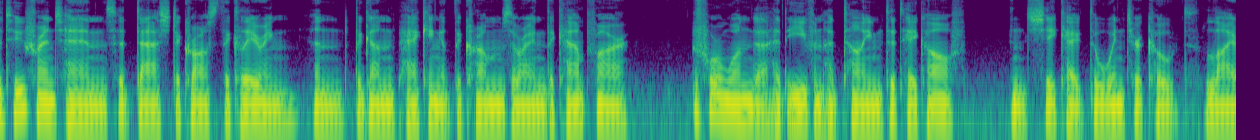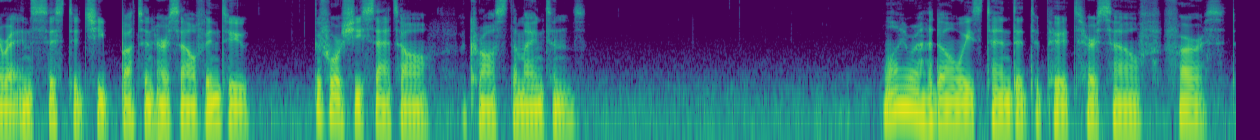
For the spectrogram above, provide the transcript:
The two French hens had dashed across the clearing and begun pecking at the crumbs around the campfire before Wanda had even had time to take off and shake out the winter coat Lyra insisted she button herself into before she set off across the mountains. Lyra had always tended to put herself first,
